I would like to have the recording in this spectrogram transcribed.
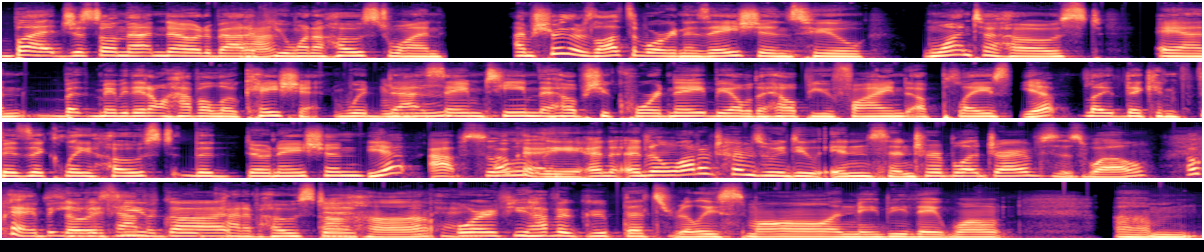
but just on that note about if Uh-huh. you want to host one, I'm sure there's lots of organizations who want to host and but maybe they don't have a location. Would that Mhm. same team that helps you coordinate be able to help you find a place Yep. like they can physically host the donation? Yep, absolutely. Okay. And and a lot of times we do in center blood drives as well. Okay, but So you just if have you've a group got- kind of hosted. Uh-huh. Okay. Or if you have a group that's really small and maybe they won't um,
